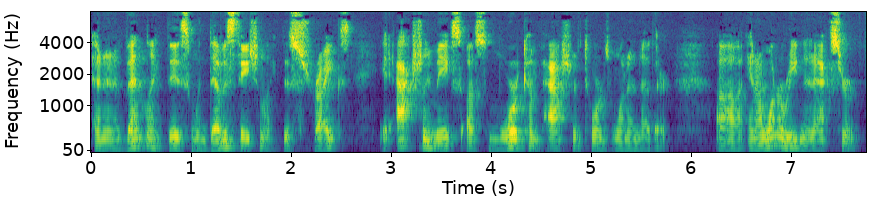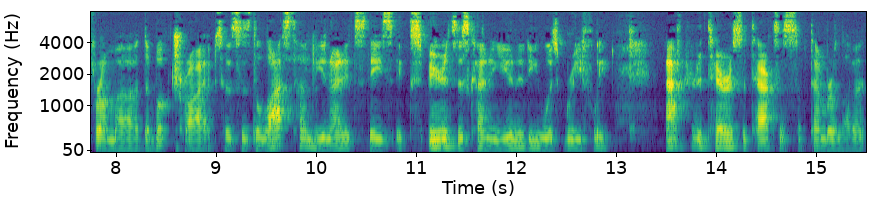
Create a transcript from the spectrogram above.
at an event like this, when devastation like this strikes, it actually makes us more compassionate towards one another. Uh, and I want to read an excerpt from the book Tribe. So it says the last time the United States experienced this kind of unity was briefly after the terrorist attacks of September 11th.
